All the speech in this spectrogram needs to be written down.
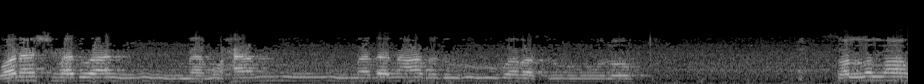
ونشهد أن محمدا عبده ورسوله. صلى الله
